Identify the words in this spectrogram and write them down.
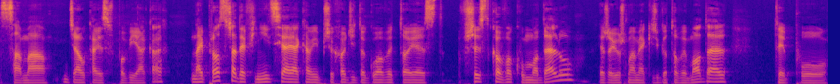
Sama działka jest w powijakach. Najprostsza definicja, jaka mi przychodzi do głowy, to jest wszystko wokół modelu. Jeżeli już mam jakiś gotowy model, typu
